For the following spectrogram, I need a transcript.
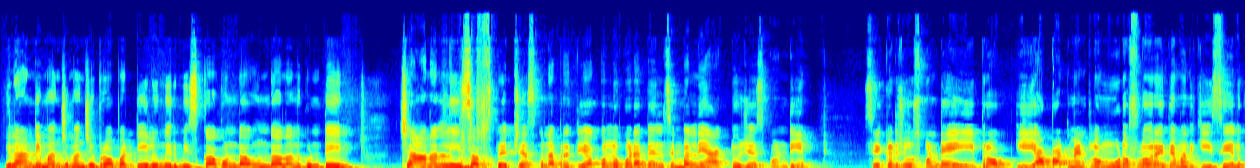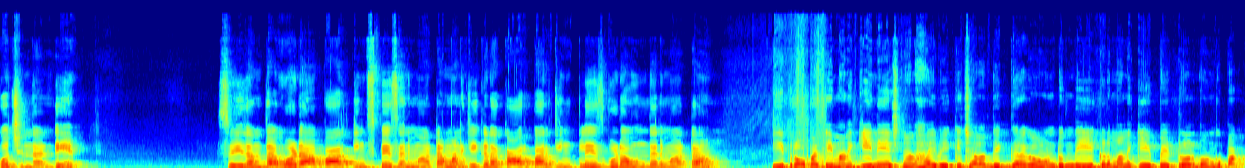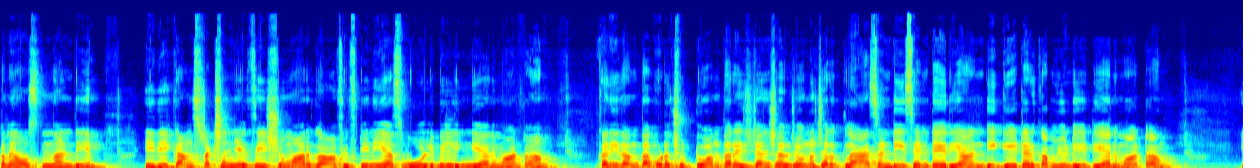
ఇలాంటి మంచి మంచి ప్రాపర్టీలు మీరు మిస్ కాకుండా ఉండాలనుకుంటే ఛానల్ని సబ్స్క్రైబ్ చేసుకున్న ప్రతి ఒక్కళ్ళు కూడా బెల్ సింబల్ని యాక్టివ్ చేసుకోండి. సో ఇక్కడ చూసుకుంటే ఈ ప్రా ఈ అపార్ట్మెంట్లో మూడో ఫ్లోర్ అయితే మనకి సేల్కి వచ్చిందండి. సో ఇదంతా కూడా పార్కింగ్ స్పేస్ అనమాట మనకి ఇక్కడ కార్ పార్కింగ్ ప్లేస్ కూడా ఉందన్నమాట. ఈ ప్రాపర్టీ మనకి నేషనల్ హైవేకి చాలా దగ్గరగా ఉంటుంది. ఇక్కడ మనకి పెట్రోల్ బంక్ పక్కనే వస్తుందండి. ఇది కన్స్ట్రక్షన్ చేసి సుమారుగా ఫిఫ్టీన్ ఇయర్స్ ఓల్డ్ బిల్డింగే అనమాట కానీ ఇదంతా కూడా చుట్టూ అంతా రెసిడెన్షియల్ జోన్ చాలా క్లాస్ అండ్ డీసెంట్ ఏరియా అండి. గేటెడ్ కమ్యూనిటీ అనమాట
